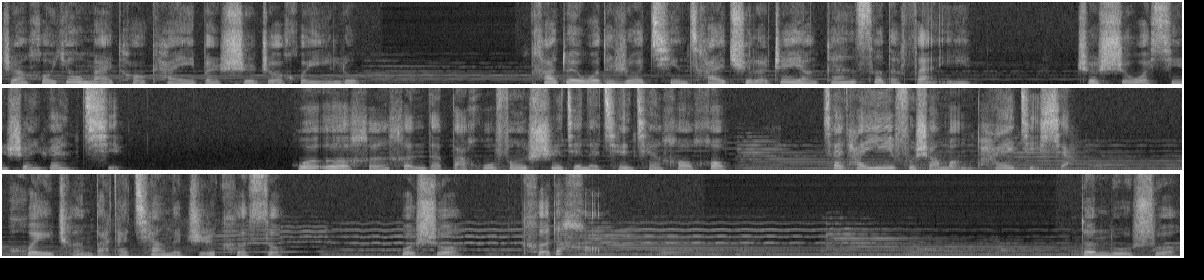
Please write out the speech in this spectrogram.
然后又埋头看一本诗哲回忆录。他对我的热情采取了这样干涩的反应，这使我心生怨气。我恶狠狠地把胡风事件的前前后后，在他衣服上猛拍几下，灰尘把他呛得直咳嗽。我说：“咳得好。”登陆说：“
